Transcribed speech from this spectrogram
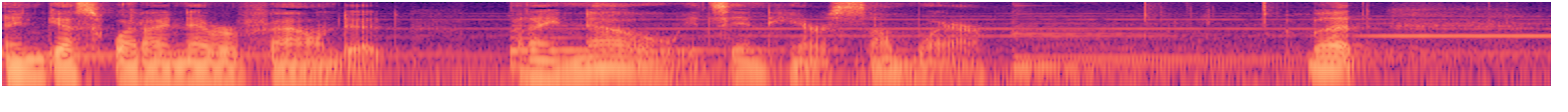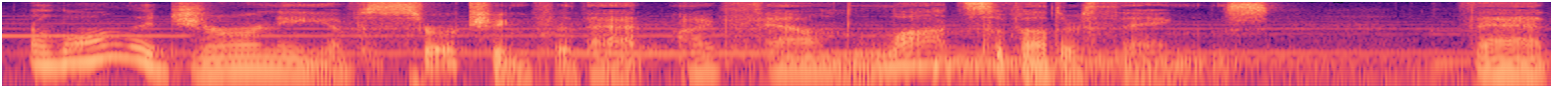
and guess what? I never found it. But I know it's in here somewhere. But along the journey of searching for that, I found lots of other things that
